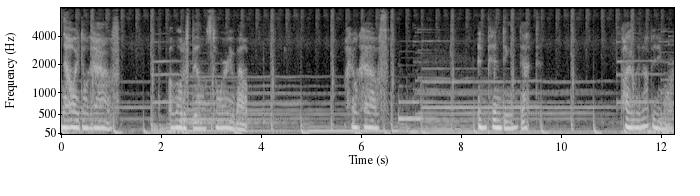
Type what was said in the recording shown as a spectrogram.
now I don't have a load of bills to worry about. I don't have impending debt piling up anymore.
